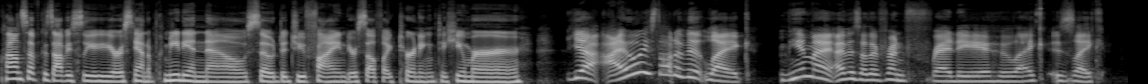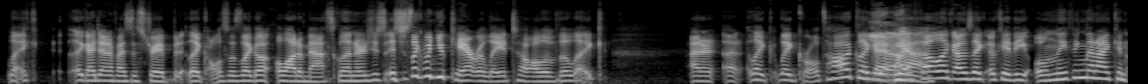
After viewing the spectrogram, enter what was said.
clown stuff? Because obviously you're a stand up comedian now. So did you find yourself like turning to humor? Yeah, I always thought of it like me and my I have this other friend Freddie who like is like like like identifies as straight, but like also is like a, a lot of masculine. Or it's just it's just like when you can't relate to all of the like I don't uh, like like girl talk. Like Yeah. I. I felt like I was like okay, the only thing that I can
